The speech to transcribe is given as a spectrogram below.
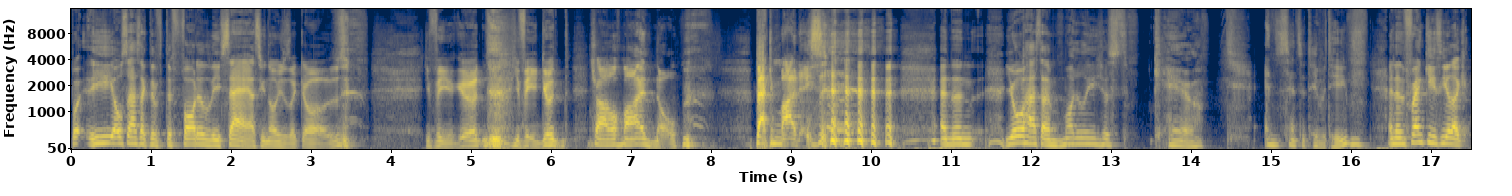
but he also has like the, the fatherly sass. You know, he's like, oh, you think you're good? you think you're good, child of mine? No. Back in my days. and then Yor has that motherly just care and sensitivity. And then Franky's here like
